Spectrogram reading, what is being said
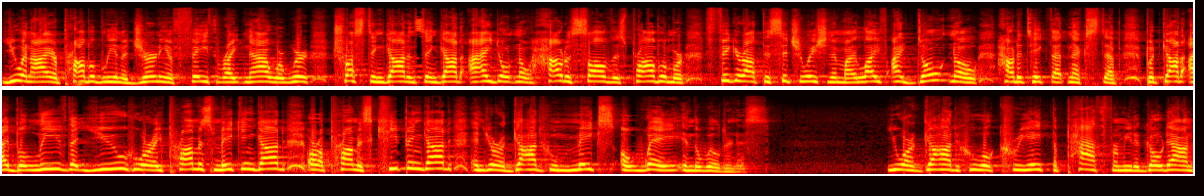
you and I are probably in a journey of faith right now where we're trusting God and saying, God, I don't know how to solve this problem or figure out this situation in my life. I don't know how to take that next step. But God, I believe that you, who are a promise making God, are a promise keeping God, and you're a God who makes a way in the wilderness. You are God who will create the path for me to go down.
